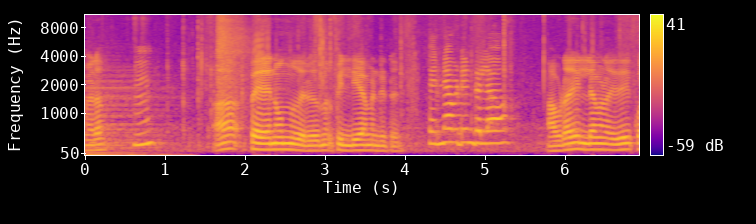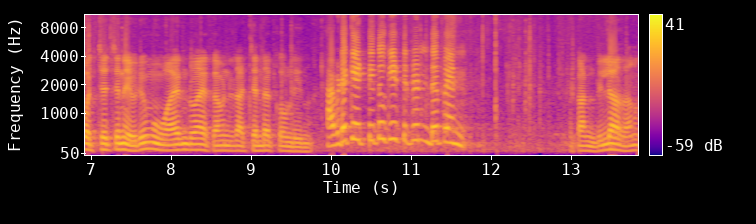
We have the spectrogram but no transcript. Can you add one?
മാഡം. ആ പേനൊന്ന് തരും ഒന്ന് ഫില്ല് ചെയ്യാൻ വേണ്ടിട്ട് പെൻ അവിടെ ഉണ്ടല്ലോ. അവിടെ ഇല്ല മാഡം ഇത് കൊച്ചച്ഛനെ ഒരു മൂവായിരം രൂപ അയക്കാൻ വേണ്ടിട്ട് അച്ഛന്റെ അക്കൗണ്ടിൽ നിന്ന് അവിടെ കെട്ടി തൂക്കി ഇട്ടിട്ടുണ്ട് പെൻ. കണ്ടില്ല അതാണ്.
